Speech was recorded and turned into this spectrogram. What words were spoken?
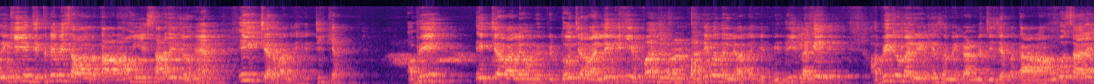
देखिए, जितने भी सवाल बता रहा हूँ, ये सारे जो हैं एक चर वाले हैं, ठीक है? अभी एक चर वाले होंगे, फिर दो चर वाले, लेकिन ये वज्र गुणनफल नहीं बदलने वाला, ये विधि लगेगी। अभी जो मैं रेखीय समीकरण में चीज़ें बता रहा हूँ, वो सारे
